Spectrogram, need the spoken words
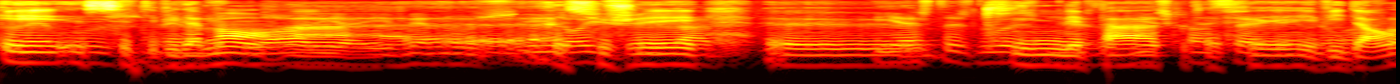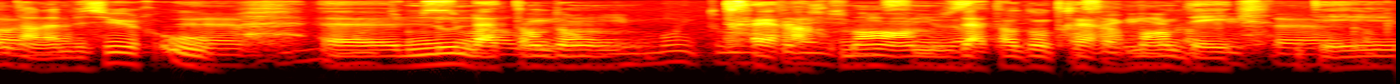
Et c'est évidemment un, sujet euh, qui n'est pas tout à fait évident dans la mesure où euh, nous n'attendons très rarement, nous attendons très rarement des, des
